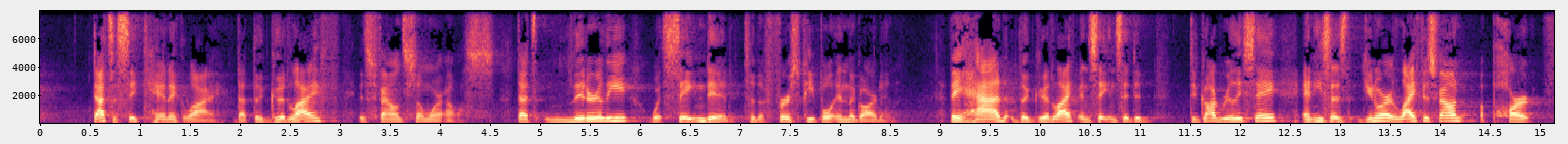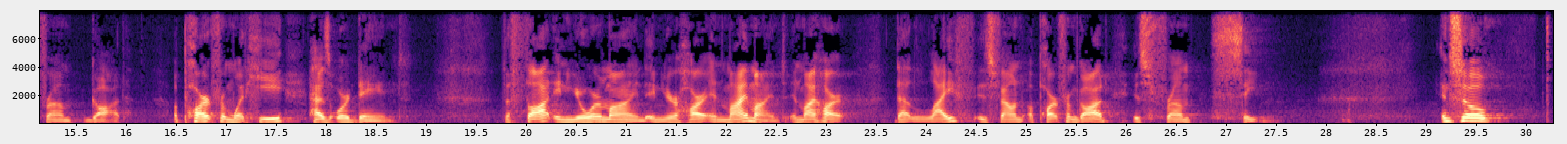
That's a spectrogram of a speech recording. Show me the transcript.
that's a satanic lie that the good life is found somewhere else. That's literally what Satan did to the first people in the garden. They had the good life, and Satan said, Did, did God really say? And he says, Do you know where life is found? Apart from God, apart from what he has ordained. The thought in your mind, in your heart, in my mind, in my heart, that life is found apart from God is from Satan. And so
